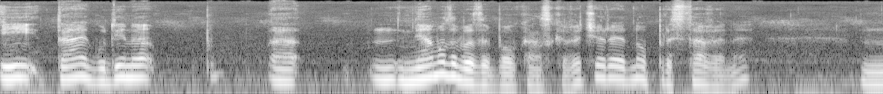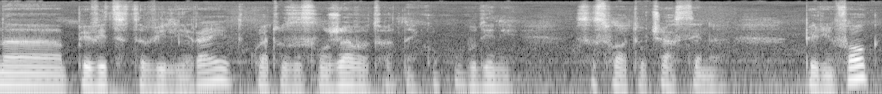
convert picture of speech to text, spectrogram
и тая година а, няма да бъде Балканска вечер, е едно представене на певицата Вили Рай, която заслужава това няколко години със своето участие на Пирин Фолк,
